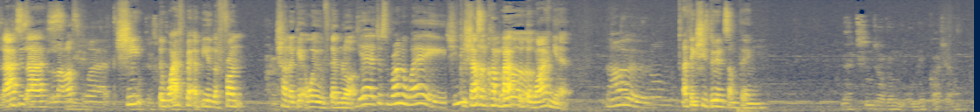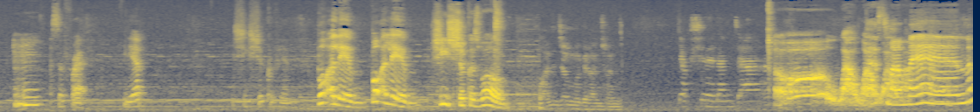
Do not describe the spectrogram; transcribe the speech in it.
Last, Just last. Last word. She, the wife better be in the front trying to get away with them lot. Yeah, just run away. She Because needs she hasn't that come back with the book. wine yet. No. I think she's doing something. 내 친절은 오늘까지야. Mm-mm. It's a threat. Yep. She shook with him. Bottle him. Bottle him. She shook as well. Oh, wow, wow, That's wow, my wow. man.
